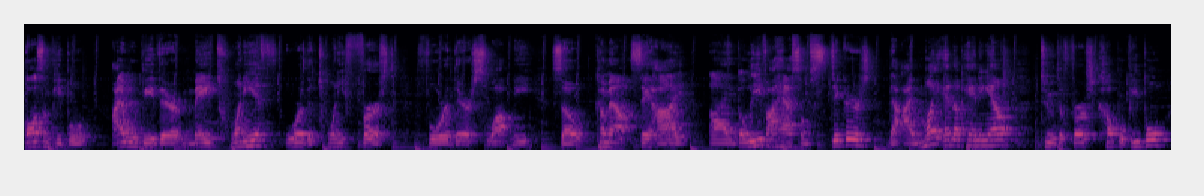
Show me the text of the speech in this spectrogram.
awesome people. I will be there May 20th or the 21st for their swap meet. So come out, say hi. I believe I have some stickers that I might end up handing out to the first couple people.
